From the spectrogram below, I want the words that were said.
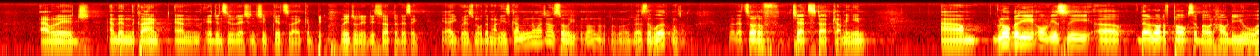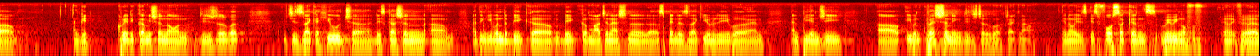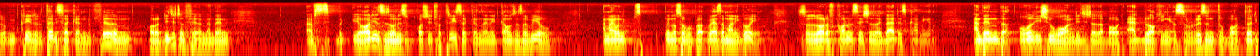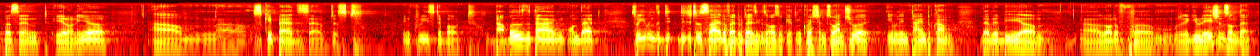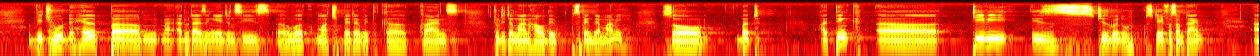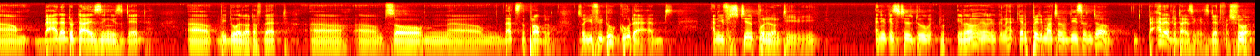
average, and then the client and agency relationship gets like a bit literally disrupted. It's like, yeah, you guys know the money is coming, no much so you, no, no, no, where's the work, much well, that sort of chats start coming in. Um, globally, obviously, uh, there are a lot of talks about how do you uh, get creative commission on digital work, which is like a huge uh, discussion. Um, I think even the big, uh, big multinational uh, spenders like Unilever and, and P&G are even questioning digital work right now. You know, is, is four seconds viewing of, you know, if you created a 30 second film or a digital film and then the, your audience is only watched it for three seconds and it counts as a view. Am I only, you know, so where's the money going? So a lot of conversations like that is coming up. And then the whole issue on digital about ad blocking has risen to about 30% year on year. Um, uh, skip ads have just increased about double the time on that. So even the di digital side of advertising is also getting questioned. So I'm sure even in time to come, there will be um, a lot of um, regulations on that, which would help um, advertising agencies uh, work much better with uh, clients to determine how they spend their money. So, but I think uh, TV is still going to stay for some time. Um, bad advertising is dead. Uh, we do a lot of that. Uh, um, so um, that's the problem. So if you do good ads, and you still put it on TV, and you can still do, it, you know, you can get pretty much a decent job. Bad advertising is dead for sure.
